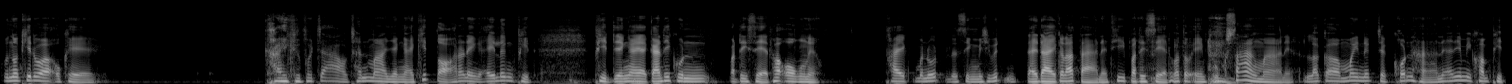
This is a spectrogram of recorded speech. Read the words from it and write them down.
คุณต้องคิดว่าโอเค ใครคือพระเจ้า ฉันมายังไง คิดต่อเท่านั้นเองไอ้เรื่องผิด ผิดยังไงการที่คุณปฏิเสธพระองค์เนี่ยใครมนุษย์หรือสิ่งมีชีวิตใด ๆ ก็แล้วแต่เนี่ยที่ปฏิเสธว่าตัวเองถูกสร้างมาเนี่ย แล้วก็ไม่นึกจะค้นหาเนี่ยอันนี้มีความผิด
